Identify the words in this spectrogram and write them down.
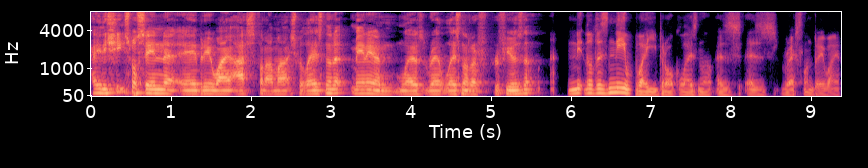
Hey, the sheets were saying that uh, Bray Wyatt asked for a match with Lesnar at Mania and Les- Re- Lesnar ref- refused it. N- There's no way Brock Lesnar is is wrestling Bray Wyatt.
